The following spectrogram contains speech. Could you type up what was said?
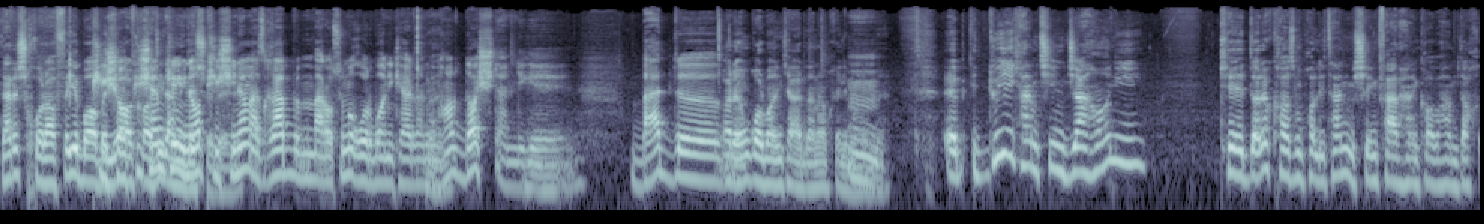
درش خرافه بابلی آکادی که اینا. پیشینم از قبل مراسم قربانی کردن اینها داشتن دیگه. بعد آره اون قربانی کردن هم خیلی مهمه. توی یک همچین جهانی که داره کازموپالیتن میشه این فرهنگ ها با هم داخ...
